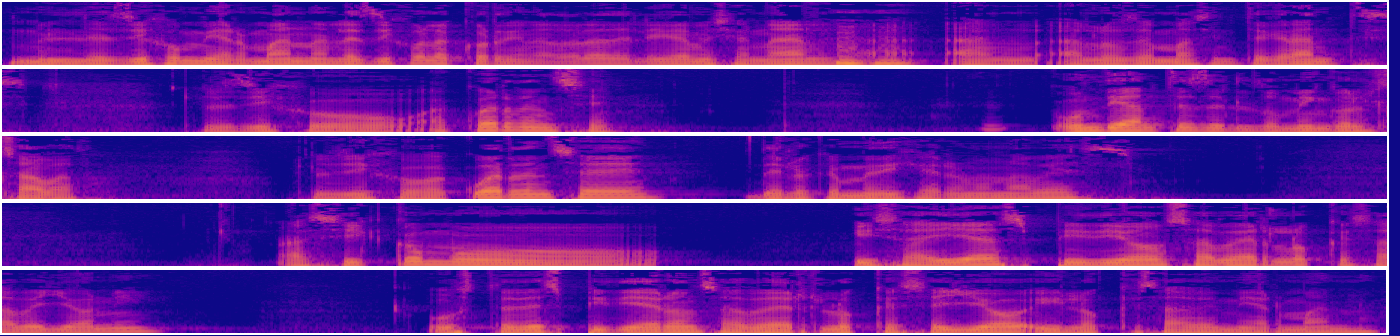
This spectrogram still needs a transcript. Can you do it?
les dijo mi hermana, les dijo la coordinadora de Liga Misional a, a- a los demás integrantes. Les dijo, acuérdense, un día antes del domingo, el sábado, les dijo, acuérdense de lo que me dijeron una vez. Así como Isaías pidió saber lo que sabe Johnny, ustedes pidieron saber lo que sé yo y lo que sabe mi hermano.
